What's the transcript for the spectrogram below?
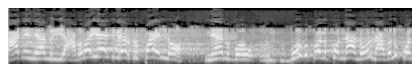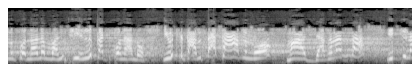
కానీ నేను ఈ అరవై ఐదు వేల రూపాయల్లో నేను భూ- భూమి కొనుక్కున్నాను నగలు కొనుక్కున్నాను మంచి ఇల్లు కట్టుకున్నాను. వీటికి అంతా కారణము మా జగనన్న ఇచ్చిన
